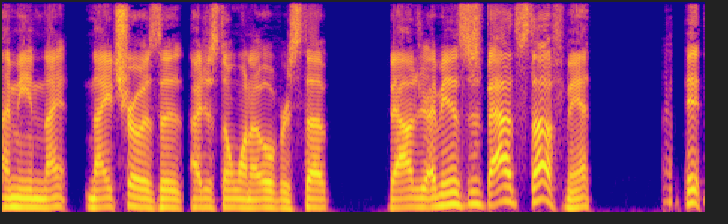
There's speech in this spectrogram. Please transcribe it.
I mean, Nytro is that I just don't want to overstep boundary. I mean, it's just bad stuff, man. It,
